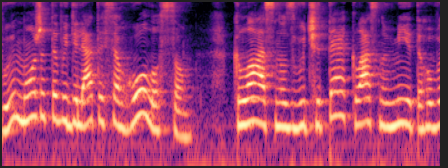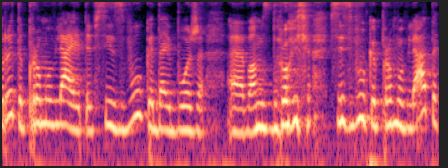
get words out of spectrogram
ви можете виділятися голосом. Класно звучите, класно вмієте говорити, промовляєте всі звуки, дай Боже е, вам здоров'я, всі звуки промовляти.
